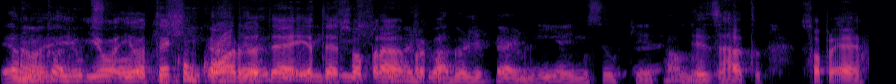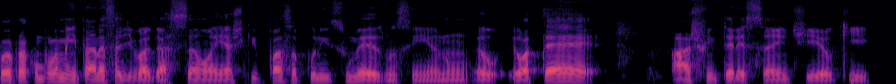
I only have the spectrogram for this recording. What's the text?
eu não, nunca eu, eu, eu até concordo, até, e até só para jogador de perninha e não sei o que, tá louco. Exato. Só para é, para complementar nessa divagação aí, acho que passa por isso mesmo, assim. Eu não, eu, eu até acho interessante, eu que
